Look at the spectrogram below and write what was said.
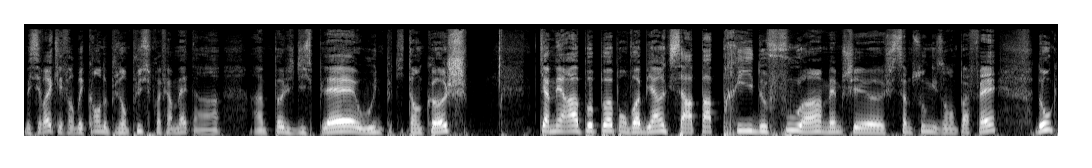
Mais c'est vrai que les fabricants de plus en plus préfèrent mettre un, un punch display ou une petite encoche. Caméra pop-up, on voit bien que ça a pas pris de fou, hein, même chez, euh, chez Samsung ils en ont pas fait. Donc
